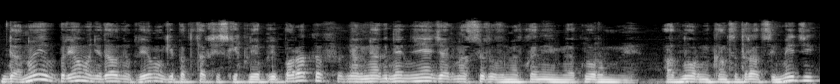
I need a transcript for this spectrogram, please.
Да, ну и приема, недавнего приема гепатотоксических препаратов, не, диагностированными отклонениями от нормы от нормы концентрации меди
